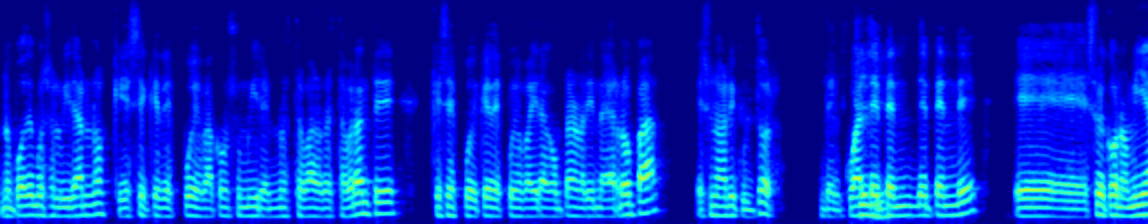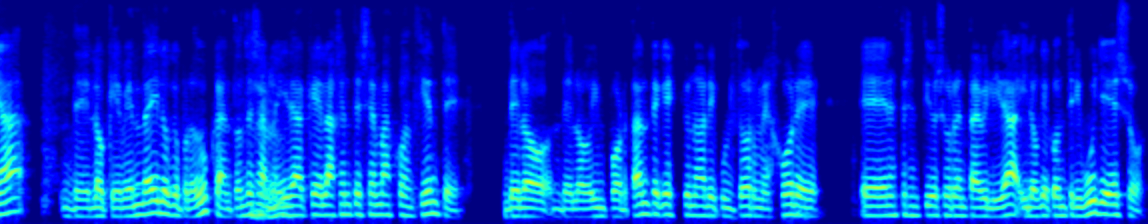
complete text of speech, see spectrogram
no podemos olvidarnos que ese que después va a consumir en nuestro bar o restaurante, que, ese que después va a ir a comprar una tienda de ropa, es un agricultor, del cual depende eh, su economía de lo que venda y lo que produzca. Entonces, a medida que la gente sea más consciente de lo, de lo importante que es que un agricultor mejore eh, en este sentido su rentabilidad y lo que contribuye eso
